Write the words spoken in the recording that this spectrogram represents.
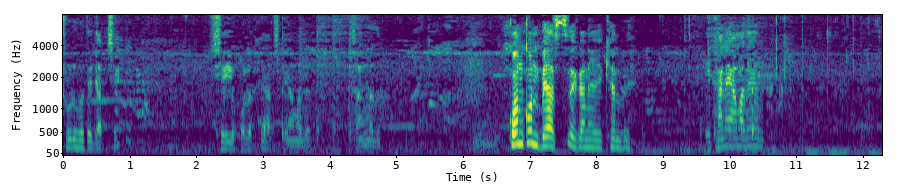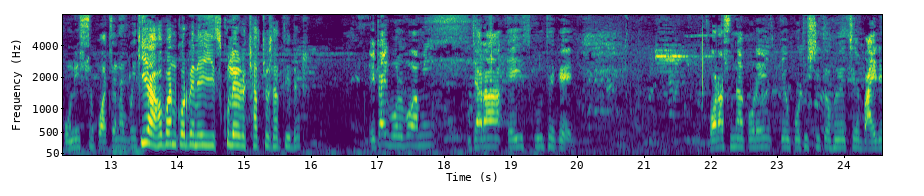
শুরু হতে যাচ্ছে। সেই উপলক্ষে আজকে আমাদের সাংবাদিক। কোন কোন ব্যাচ এখানে খেলবে? এখানে আমাদের উনিশশো পঁচানব্বই কি আহ্বান করবেন এই স্কুলের ছাত্রছাত্রীদের? এটাই বলব আমি যারা এই স্কুল থেকে পড়াশোনা করে কেউ প্রতিষ্ঠিত হয়েছে বাইরে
